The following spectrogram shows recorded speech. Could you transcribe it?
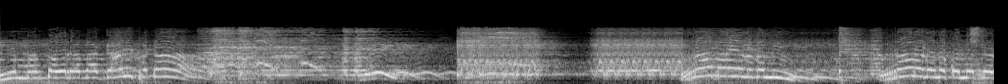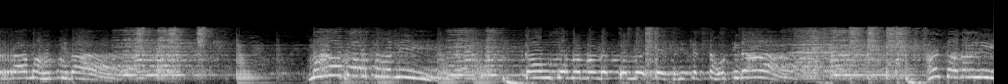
ನಿಮ್ಮಂತವರೆಲ್ಲ ಗಾಳಿ ಪಟ ರಾಮಾಯಣದಲ್ಲಿ ರಾವಣನ ಕೊಲ್ಲಕ್ಕೆ ರಾಮ ಹುಟ್ಟಿದ. ಮಹಾಭಾರತದಲ್ಲಿ ಕಂಸನನ್ನು ಕೊಲ್ಲಕ್ಕೆ ಶ್ರೀಕೃಷ್ಣ ಹುಟ್ಟಿದ. ಅಂತದ್ರಲ್ಲಿ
